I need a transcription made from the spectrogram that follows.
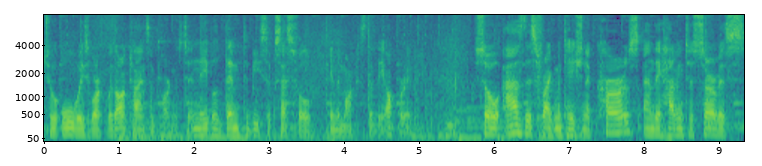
to always work with our clients and partners to enable them to be successful in the markets that they operate in. Mm. So as this fragmentation occurs and they're having to service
